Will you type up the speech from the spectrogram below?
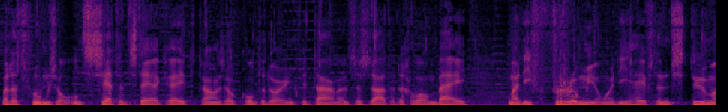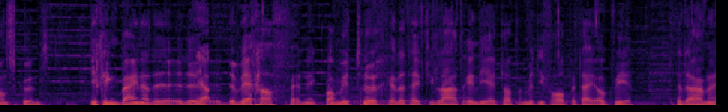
maar dat Froome zo ontzettend sterk reed... trouwens ook Contador en Quintana, dus ze zaten er gewoon bij... maar die Froome, jongen, die heeft een stuurmanskunst... Die ging bijna de, de, Ja. de weg af en ik kwam weer terug. En dat heeft hij later in die etappe met die valpartij ook weer gedaan. Hè.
